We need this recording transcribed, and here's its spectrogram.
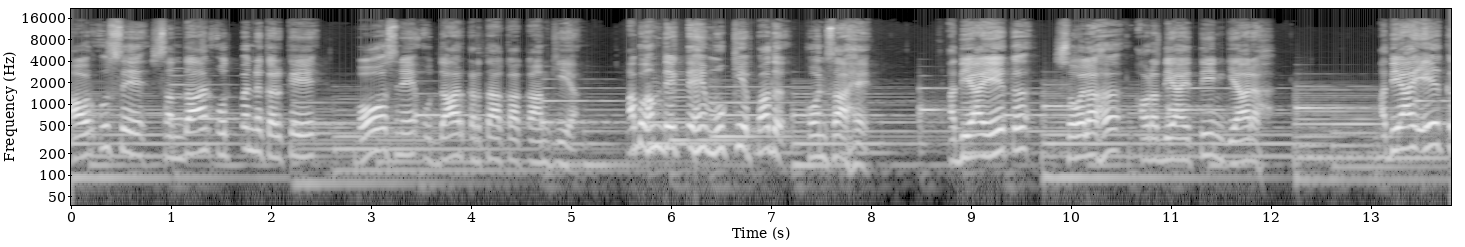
और उससे संतान उत्पन्न करके बॉस ने उद्धारकर्ता का काम किया। अब हम देखते हैं मुख्य पद कौन सा है। अध्याय एक, सोलह और अध्याय तीन, ग्यारह। अध्याय एक,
